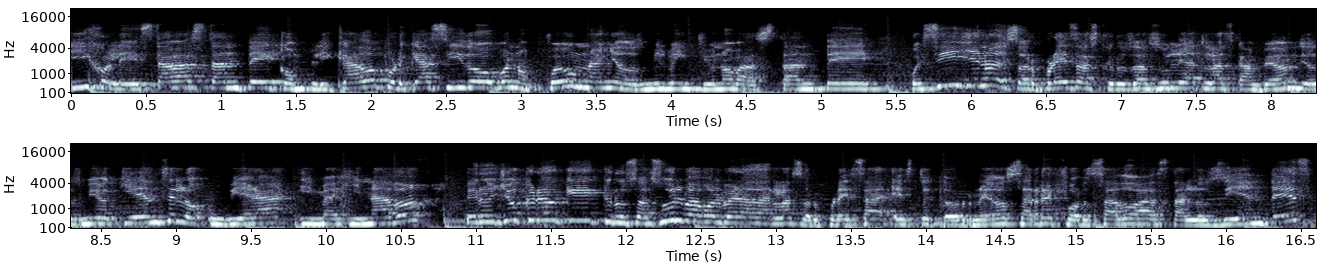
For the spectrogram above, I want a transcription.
Híjole, está bastante complicado porque ha sido, bueno, fue un año 2021 bastante, pues sí, lleno de sorpresas. Cruz Azul y Atlas campeón, Dios mío, ¿quién se lo hubiera imaginado? Pero yo creo que Cruz Azul va a volver a dar la sorpresa este torneo. Se ha reforzado hasta los dientes.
